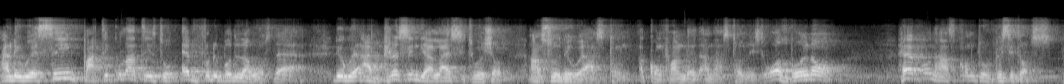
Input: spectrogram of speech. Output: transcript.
and they were saying particular things to everybody that was there. They were addressing their life situation, and so they were astonished, confounded, and astonished. What's going on? Heaven has come to visit us.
